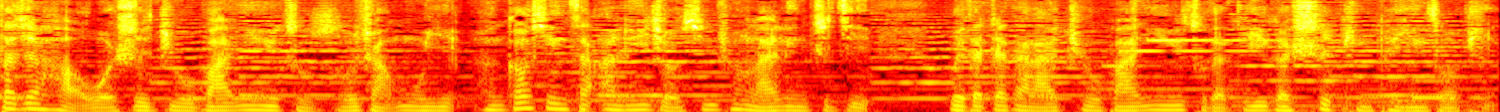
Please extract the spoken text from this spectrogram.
大家好，我是巨无霸英语组组长木一，很高兴在二零一九新春来临之际，为大家带来巨无霸英语组的第一个视频配音作品。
